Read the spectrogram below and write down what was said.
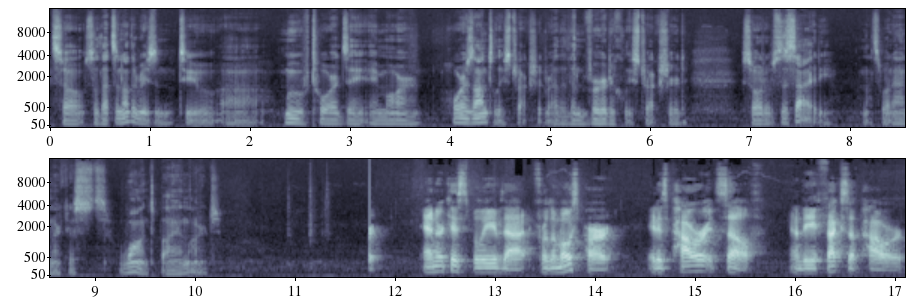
So so that's another reason to uh, move towards a, a more horizontally structured rather than vertically structured sort of society. That's what anarchists want by and large. Anarchists believe that for the most part it is power itself and the effects of power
